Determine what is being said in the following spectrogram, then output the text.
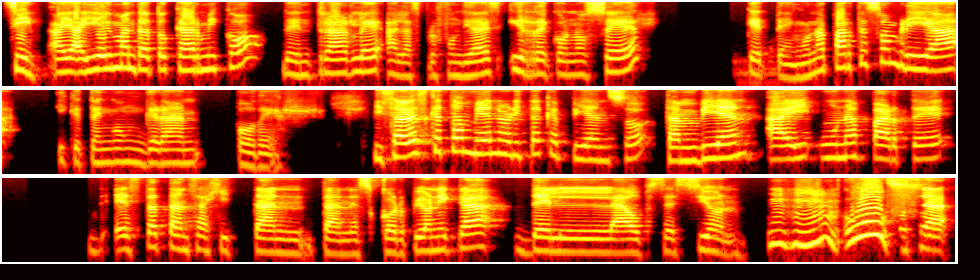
sí, ahí ahí hay un mandato kármico de entrarle a las profundidades y reconocer que tengo una parte sombría y que tengo un gran poder. Y sabes que también ahorita que pienso, también hay una parte, esta tan tan, tan escorpiónica de la obsesión. Uf, O sea,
